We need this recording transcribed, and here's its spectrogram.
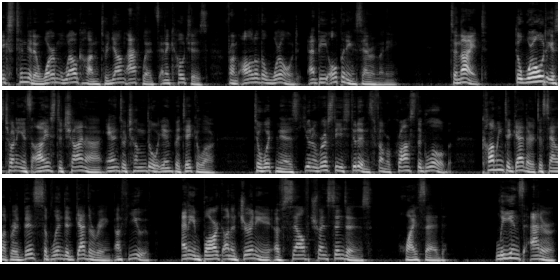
extended a warm welcome to young athletes and coaches from all over the world at the opening ceremony. Tonight, the world is turning its eyes to China and to Chengdu in particular to witness university students from across the globe coming together to celebrate this splendid gathering of youth and embark on a journey of self transcendence, Huai said. Leonz Eder,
